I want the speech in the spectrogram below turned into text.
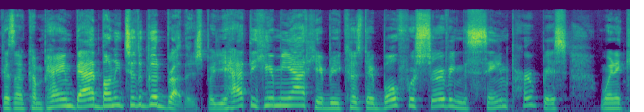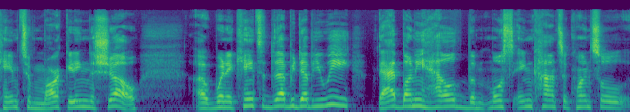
because I'm comparing Bad Bunny to the Good Brothers, but you have to hear me out here because they both were serving the same purpose when it came to marketing the show. Uh, when it came to the WWE, Bad Bunny held the most inconsequential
